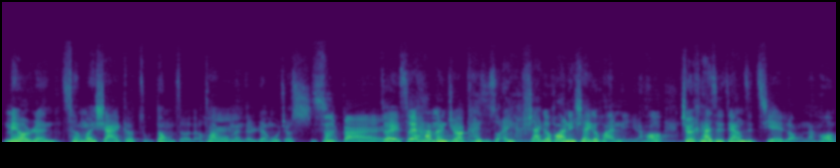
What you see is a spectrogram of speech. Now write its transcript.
没有人成为下一个主动者的话，我们的任务就失败。失败。对，所以他们就要开始说：“哎，下一个换你，下一个换你。”然后就开始这样子接龙，然后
